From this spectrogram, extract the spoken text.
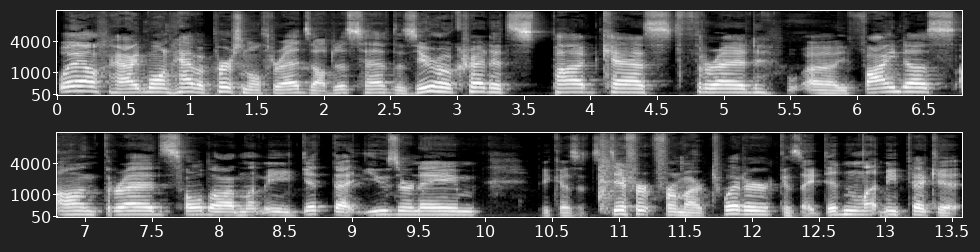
well, I won't have a personal threads. I'll just have the Zero Credits podcast thread. Uh, find us on threads. Hold on, let me get that username because it's different from our Twitter because they didn't let me pick it.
